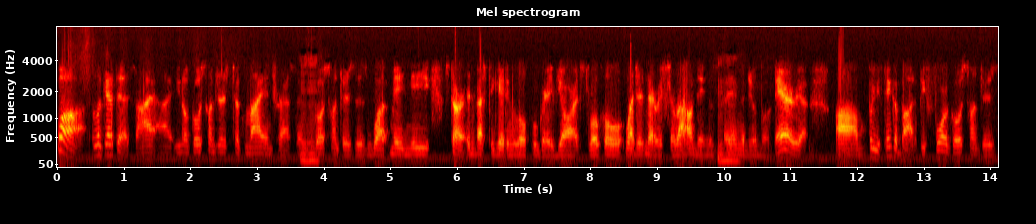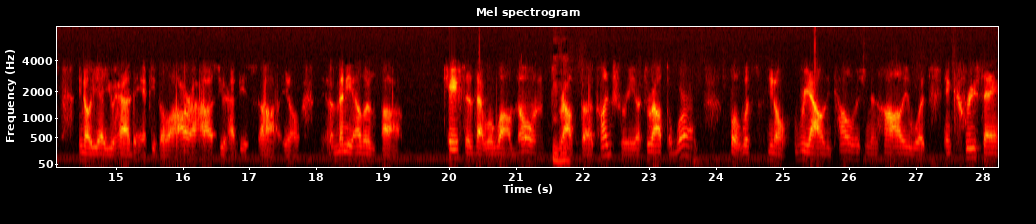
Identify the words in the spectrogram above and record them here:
Well, look at this. I, I you know, Ghost Hunters took my interest, and mm-hmm. Ghost Hunters is what made me start investigating local graveyards, local legendary surroundings mm-hmm. in the New York area. Um, but you think about it, before Ghost Hunters, you know, yeah, you had the Amityville Horror House, you had these, uh, you know, many other uh, cases that were well known mm-hmm. throughout the country or throughout the world. But with you know, reality television in Hollywood, increasing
